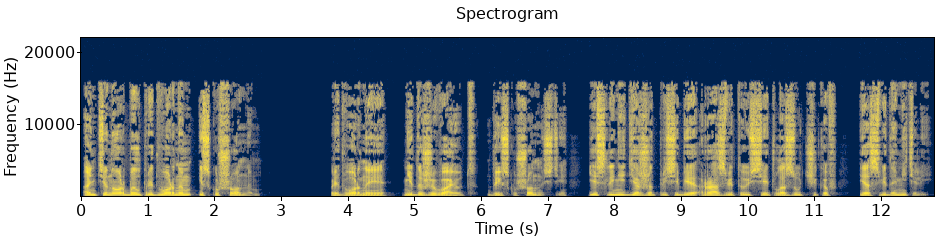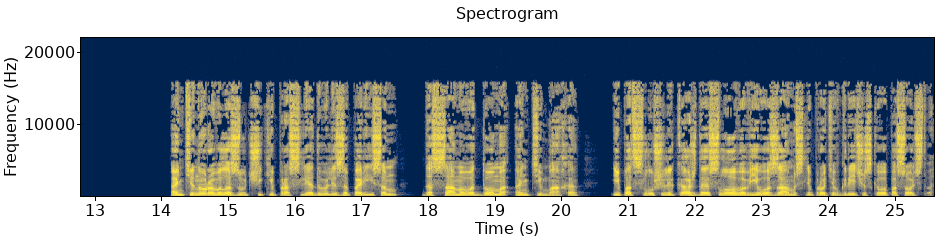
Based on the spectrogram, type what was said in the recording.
Антинор был придворным искушенным. Придворные не доживают до искушенности, если не держат при себе развитую сеть лазутчиков и осведомителей. Антиноровы лазутчики проследовали за Парисом до самого дома Антимаха, и подслушали каждое слово в его замысле против греческого посольства.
